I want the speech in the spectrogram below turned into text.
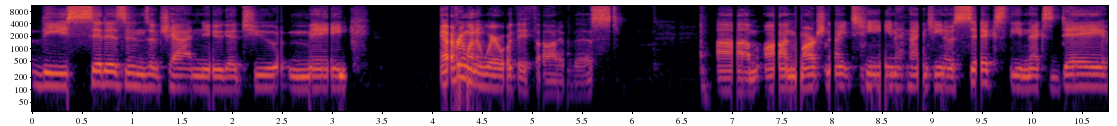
the citizens of Chattanooga to make everyone aware what they thought of this. Um, on March 19, 1906, the next day,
